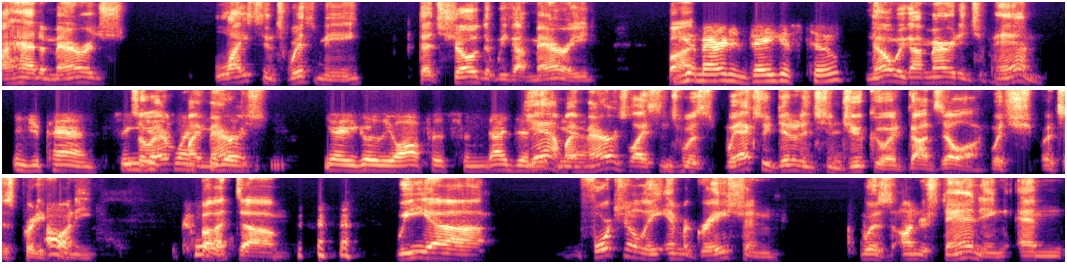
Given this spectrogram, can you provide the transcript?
I had a marriage license with me that showed that we got married. But you got married in Vegas too? No, we got married in Japan. In Japan, so you so just went my marriage. The, yeah, you go to the office, and I did. Yeah, it, my marriage license mm-hmm. was. We actually did it in Shinjuku at Godzilla, which which is pretty oh, funny. Cool. But um, we, uh, fortunately, immigration was understanding, and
